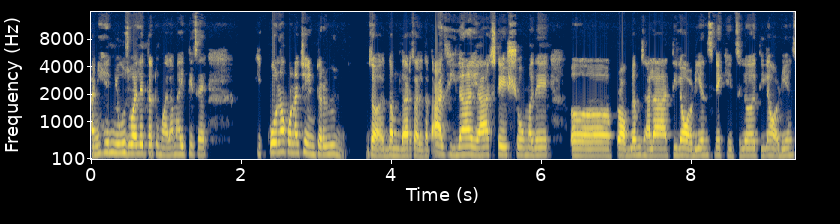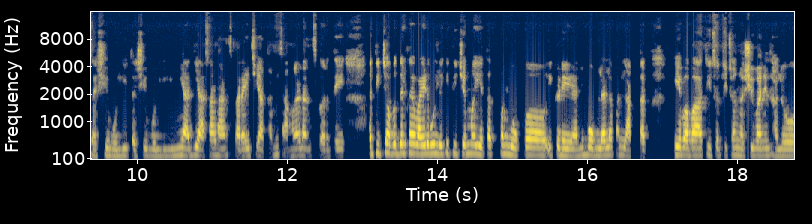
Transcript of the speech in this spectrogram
आणि हे न्यूजवाले तर तुम्हाला माहितीच आहे की कोणाकोणाचे इंटरव्ह्यू दमदार चालतात. आज हिला या स्टेज शो मध्ये प्रॉब्लेम झाला. तिला ऑडियन्सने खेचलं. तिला ऑडियन्स अशी बोलली तशी बोलली. मी आधी असा डान्स करायची आता मी चांगला डान्स करते. तिच्याबद्दल काय वाईट बोलले की तिचे मग येतात पण लोक इकडे आणि बोंबलायला पण लागतात. की बाबा तिचं तिच्या नशिबाने झालं.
